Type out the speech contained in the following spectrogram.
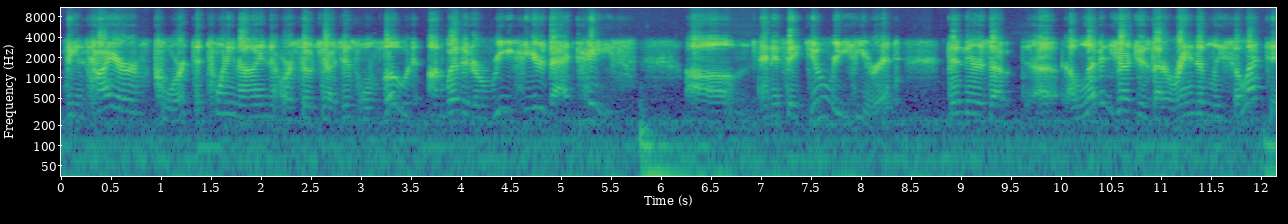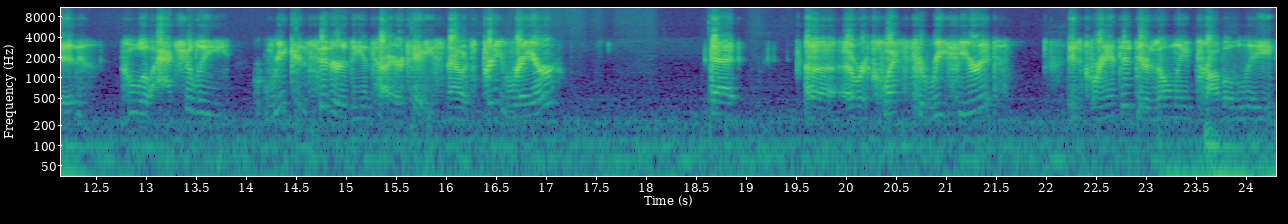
The entire court, the 29 or so judges, will vote on whether to rehear that case. Um, and if they do rehear it, then there's a, a 11 judges that are randomly selected who will actually reconsider the entire case. Now, it's pretty rare that uh, a request to rehear it is granted. There's only probably,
